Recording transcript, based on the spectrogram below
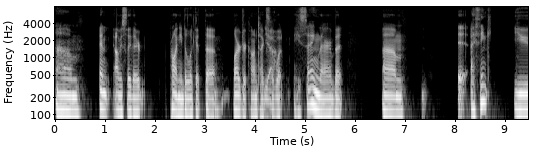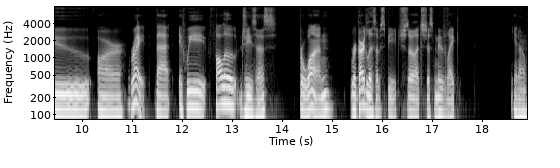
um, and obviously there probably need to look at the larger context Yeah. of what he's saying there, but, um, it, I think you are right that if we follow Jesus, for one, regardless of speech, so let's just move like, you know,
